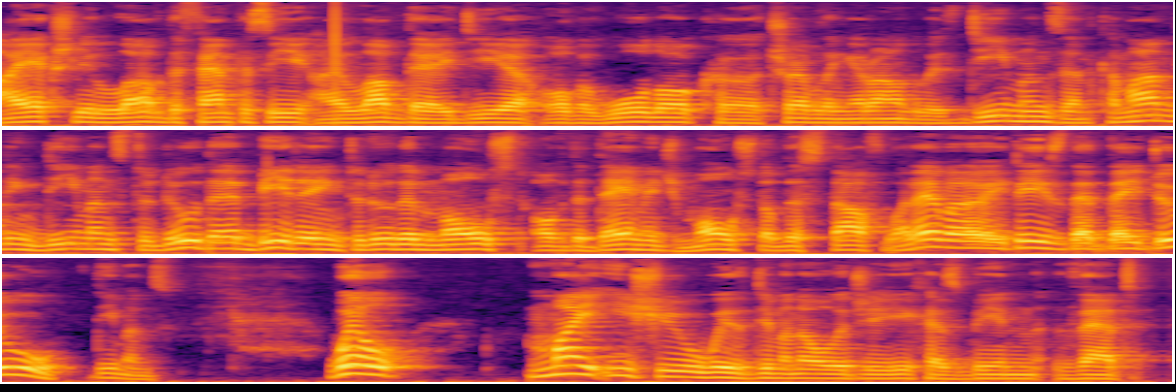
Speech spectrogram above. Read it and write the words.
I actually love the fantasy, I love the idea of a warlock uh, traveling around with demons and commanding demons to do their bidding, to do the most of the damage, most of the stuff, whatever it is that they do, demons. Well, my issue with demonology has been that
